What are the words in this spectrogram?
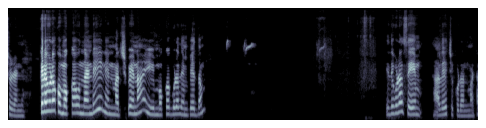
చూడండి. ఇక్కడ కూడా ఒక మొక్క ఉందండి. నేను మర్చిపోయినా. ఈ మొక్క కూడా తెంపేద్దాం. ఇది కూడా సేమ్ అదే చిక్కుడు అనమాట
